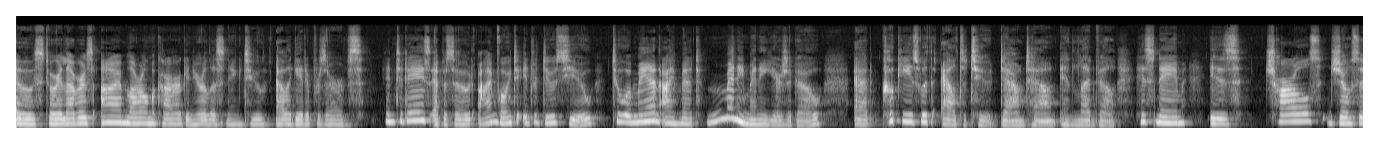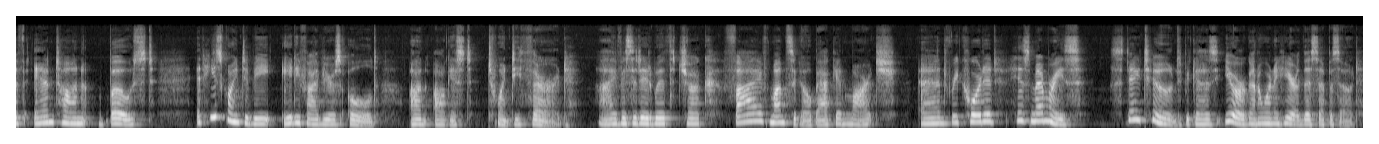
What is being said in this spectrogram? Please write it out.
Hello, story lovers. I'm Laurel McCarg, and you're listening to Alligator Preserves. In today's episode, I'm going to introduce you to a man I met many, many years ago at Cookies with Altitude downtown in Leadville. His name is Charles Joseph Anton Boast, and he's going to be 85 years old on August 23rd. I visited with Chuck five months ago, back in March and recorded his memories. Stay tuned because you're going to want to hear this episode.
